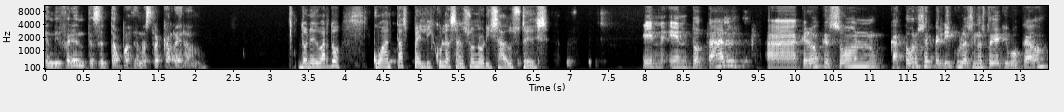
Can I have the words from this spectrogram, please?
en diferentes etapas de nuestra carrera. ¿no? Don Eduardo, ¿cuántas películas han sonorizado ustedes? En, en total, uh, creo que son 14 películas, si no estoy equivocado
